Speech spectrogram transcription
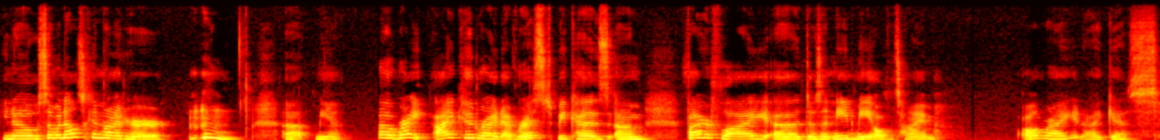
you know, someone else can ride her. uh, Mia? Uh, right, I could ride Everest because, um, Firefly, uh, doesn't need me all the time. Alright, I guess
